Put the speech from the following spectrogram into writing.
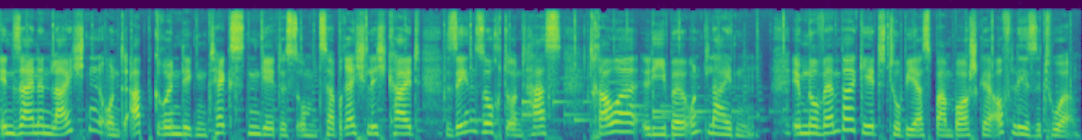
In seinen leichten und abgründigen Texten geht es um Zerbrechlichkeit, Sehnsucht und Hass, Trauer, Liebe und Leiden. Im November geht Tobias Bamborschke auf Lesetour.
